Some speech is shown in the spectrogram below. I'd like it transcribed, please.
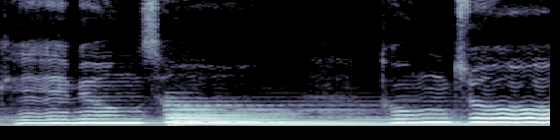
계명성 동쪽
